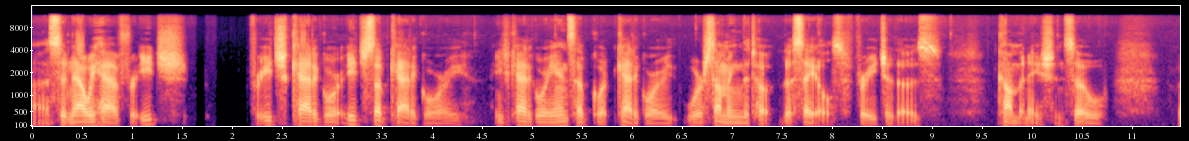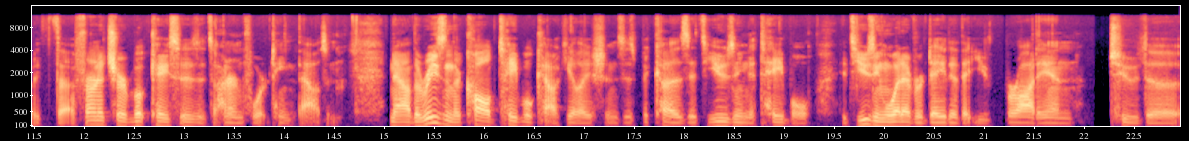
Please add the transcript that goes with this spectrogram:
Uh, so now we have for each for each category, each subcategory, each category and subcategory, we're summing the, the sales for each of those combinations. So with uh, furniture, bookcases, it's 114,000. Now, the reason they're called table calculations is because it's using a table. It's using whatever data that you've brought in to the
